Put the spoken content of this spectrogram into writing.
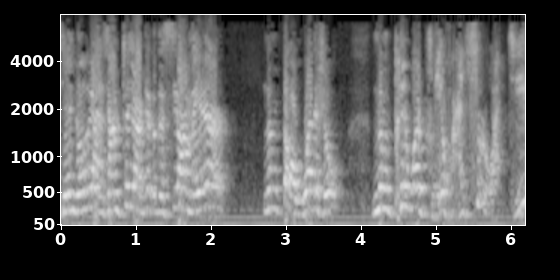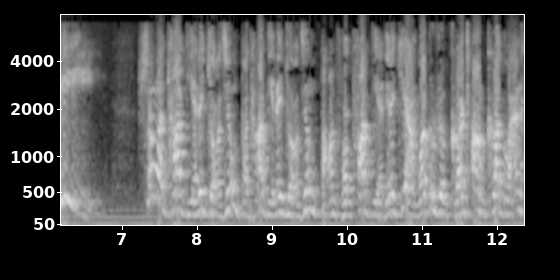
心中暗想：只要这个的小美人能到我的手，能陪我追欢去乱集。什么他爹的交情不他爹的交情，当初他爹爹见我都是可长可短的。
